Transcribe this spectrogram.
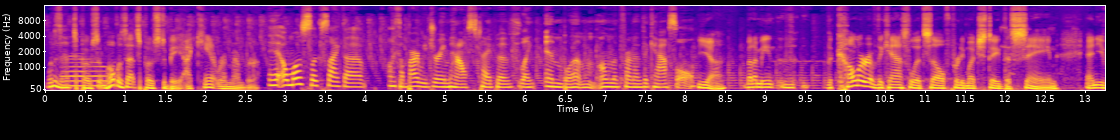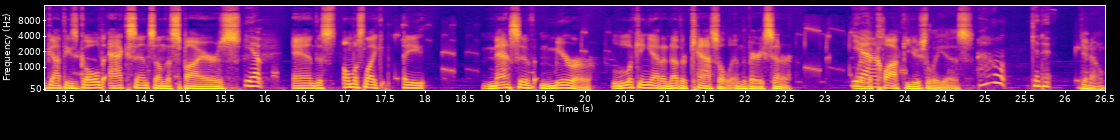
What is that supposed to? What was that supposed to be? I can't remember. It almost looks like a like a Barbie dream house type of like emblem on the front of the castle. Yeah, but I mean, the, the color of the castle itself pretty much stayed the same, and you've got these gold accents on the spires. Yep. And this almost like a massive mirror looking at another castle in the very center, where the clock usually is. I don't get it. You know.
